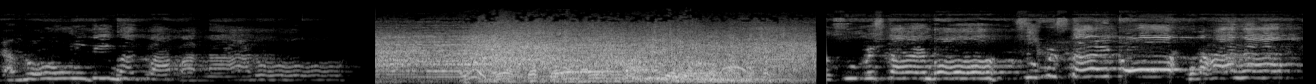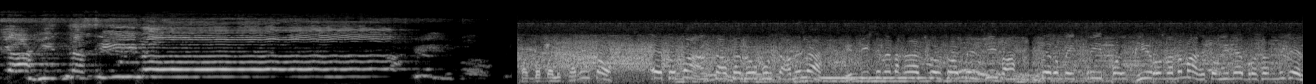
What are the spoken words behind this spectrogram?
ganong di magpapatalo. Superstar mo, superstar ko, humahanga kahit na sino. Pagbabalik na rito, ito pa ang sasalubong sa kanila. Hindi sila nakascore sa offensive pero may 3-point hero na naman itong Hinebra San Miguel.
